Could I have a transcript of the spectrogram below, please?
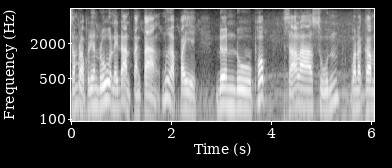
สำหรับเรียนรู้ในด้านต่างๆ เมื่อไปเดินดูพบศาลาศูนย์วรรณกรรม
